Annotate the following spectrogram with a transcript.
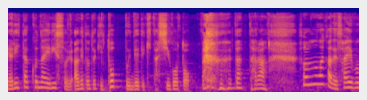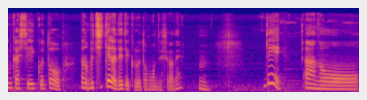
やりたくないリストを上げた時トップに出てきた仕事。だったらその中で細分化していくとあの打ち手が出てくると思うんですよね。うん、であの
